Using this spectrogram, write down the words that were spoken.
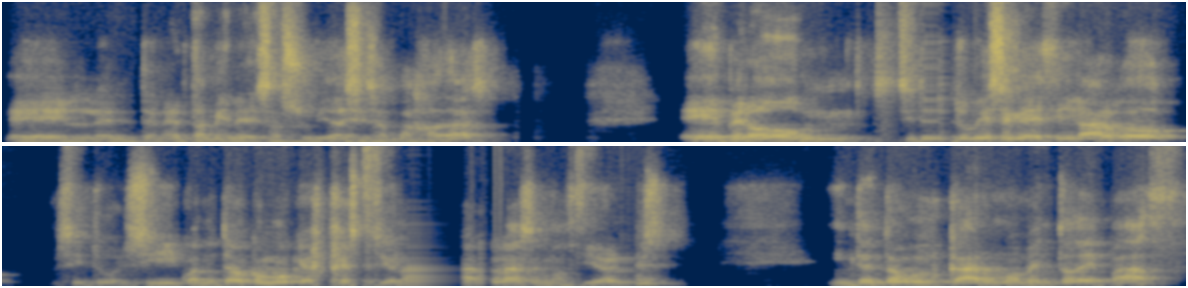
tener también esas subidas y esas bajadas. Eh, pero mm, si te tuviese que decir algo, si, si cuando tengo como que gestionar las emociones, intento buscar un momento de paz,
